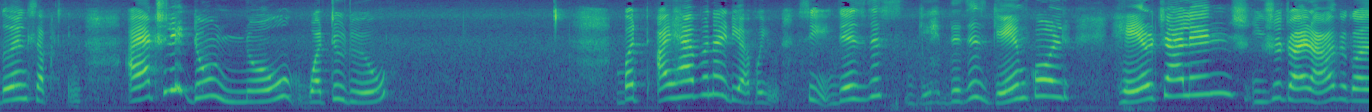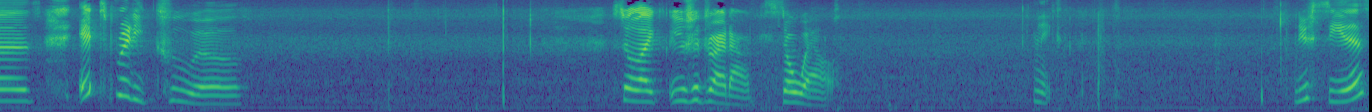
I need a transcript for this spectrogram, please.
doing something. I actually don't know what to do, but I have an idea for you. See, there's this there's this game called Hair Challenge. You should try it out because it's pretty cool. So like you should try it out so well. Wait. Do you see this?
